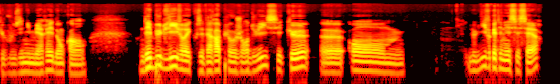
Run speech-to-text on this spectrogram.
que vous énumérez donc en début de livre et que vous avez rappelé aujourd'hui, c'est que on, le livre était nécessaire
